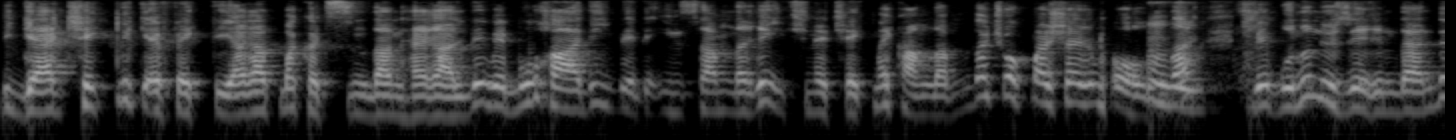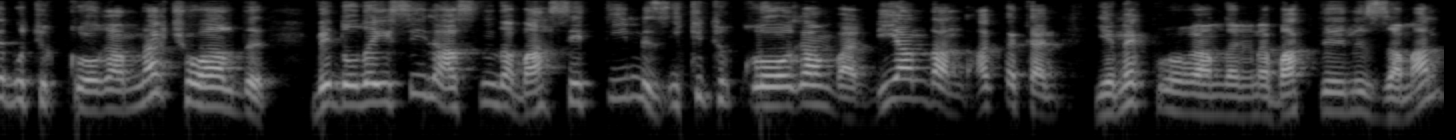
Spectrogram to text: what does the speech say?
bir gerçeklik efekti yaratmak açısından herhalde ve bu haliyle de insanları içine çekmek anlamında çok başarılı oldular Hı hı. ve bunun üzerinden de bu tür programlar çoğaldı. Ve dolayısıyla aslında bahsettiğimiz iki tür program var. Bir yandan hakikaten yemek programlarına baktığınız zaman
